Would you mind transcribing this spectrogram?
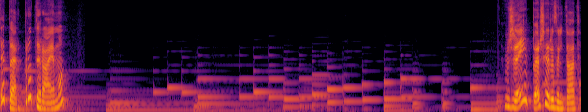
Тепер протираємо. Вже є перший результат.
